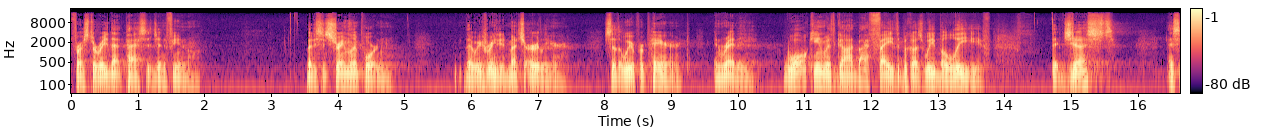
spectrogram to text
for us to read that passage in a funeral. But it's extremely important that we read it much earlier so that we are prepared and ready, walking with God by faith because we believe that just as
